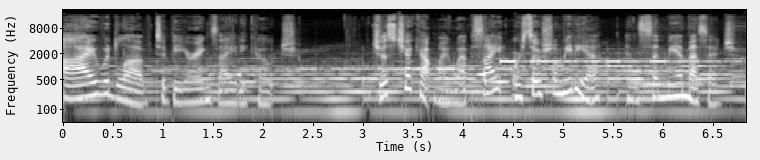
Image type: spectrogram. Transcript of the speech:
I would love to be your anxiety coach. Just check out my website or social media and send me a message.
